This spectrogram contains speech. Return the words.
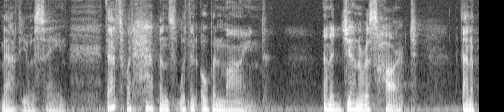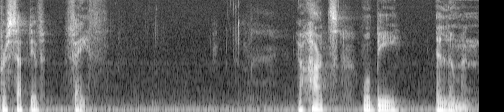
Matthew is saying. That's what happens with an open mind and a generous heart and a perceptive faith. Your hearts will be illumined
